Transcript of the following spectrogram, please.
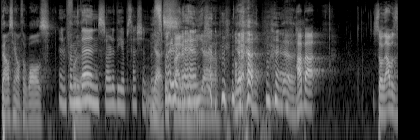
bouncing off the walls. And for from that. then started the obsession with Yes. Spider-Man. Yeah, yeah, yeah. How about so that was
